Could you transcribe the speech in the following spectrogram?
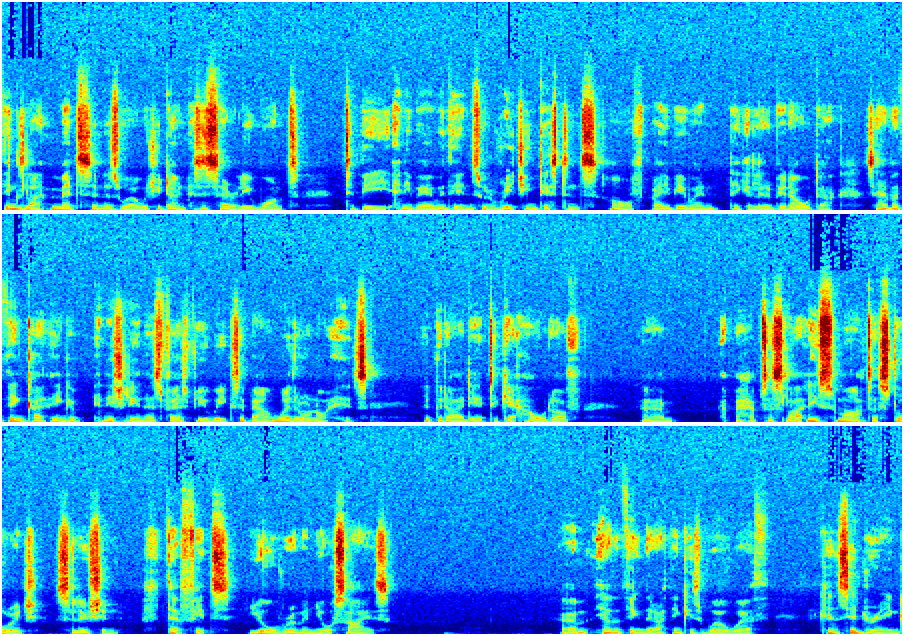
things like medicine as well, which you don't necessarily want to be anywhere within sort of reaching distance of baby when they get a little bit older. So have a think, I think, initially in those first few weeks about whether or not it's a good idea to get hold of um, perhaps a slightly smarter storage solution that fits your room and your size. Um, the other thing that I think is well worth considering,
